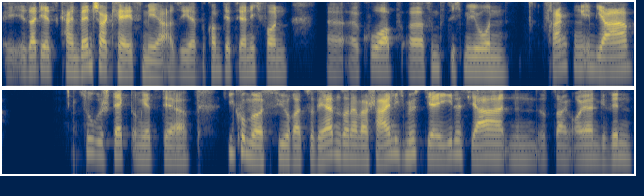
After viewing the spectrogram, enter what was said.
ihr seid jetzt kein Venture Case mehr. Also ihr bekommt jetzt ja nicht von äh, äh Coop äh, 50 Millionen Franken im Jahr zugesteckt, um jetzt der E-Commerce-Führer zu werden, sondern wahrscheinlich müsst ihr jedes Jahr einen, sozusagen euren Gewinn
